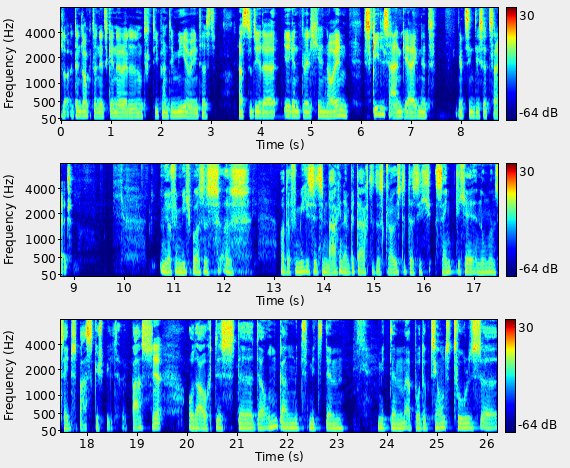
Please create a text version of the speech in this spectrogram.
den Lockdown jetzt generell und die Pandemie erwähnt hast. Hast du dir da irgendwelche neuen Skills angeeignet jetzt in dieser Zeit? Ja, für mich war es als, oder für mich ist jetzt im Nachhinein betrachtet das Größte, dass ich sämtliche Nummern selbst Bass gespielt habe. Bass ja oder auch das, der, der Umgang mit, mit dem, mit dem äh, Produktionstools, äh,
